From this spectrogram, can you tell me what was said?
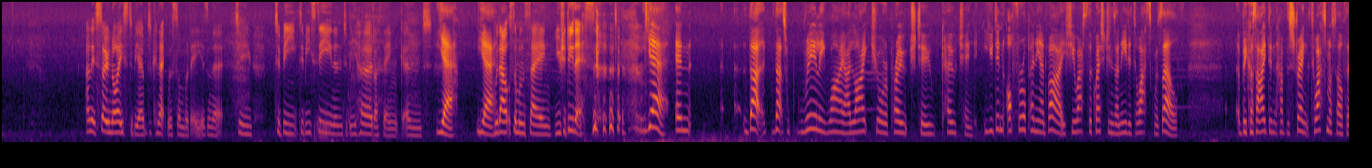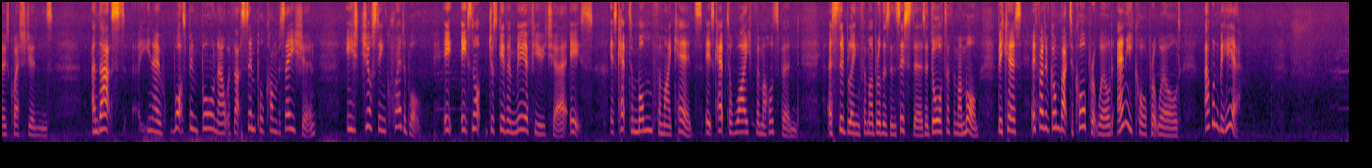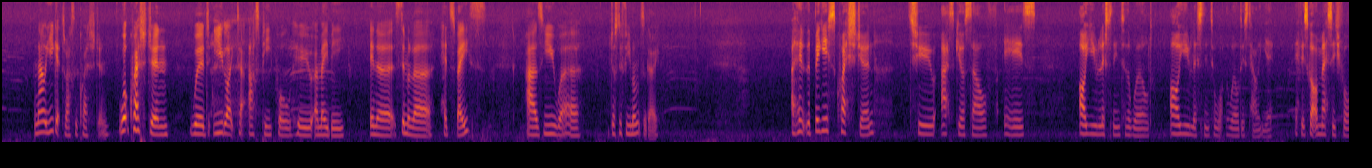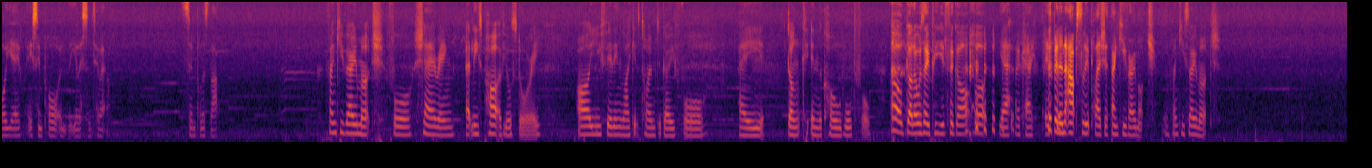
and it's so nice to be able to connect with somebody, isn't it? To to be to be seen and to be heard, I think, and Yeah, yeah. without someone saying you should do this. Yeah, and that that's really why I liked your approach to coaching. You didn't offer up any advice. You asked the questions I needed to ask myself because I didn't have the strength to ask myself those questions. And that's you know what's been born out of that simple conversation is just incredible. It it's not just given me a future. It's it's kept a mum for my kids. It's kept a wife for my husband, a sibling for my brothers and sisters, a daughter for my mum. Because if I'd have gone back to corporate world, any corporate world, I wouldn't be here. now you get to ask a question. What question would you like to ask people who are maybe in a similar headspace as you were just a few months ago? I think the biggest question to ask yourself is Are you listening to the world? Are you listening to what the world is telling you? If it's got a message for you, it's important that you listen to it. Simple as that. Thank you very much for sharing at least part of your story. Are you feeling like it's time to go for a dunk in the cold waterfall? Oh, God, I was hoping you'd forgot, but yeah, okay. It's been an absolute pleasure. Thank you very much. Well, thank you so much.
